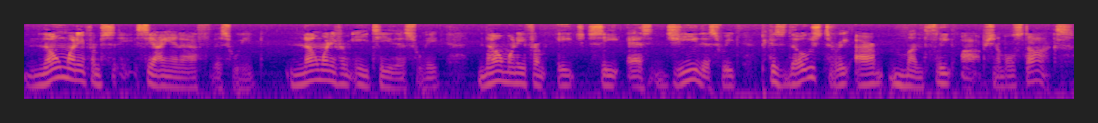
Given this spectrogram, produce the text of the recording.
no money from CINF this week, no money from ET this week, no money from HCSG this week because those three are monthly optionable stocks.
